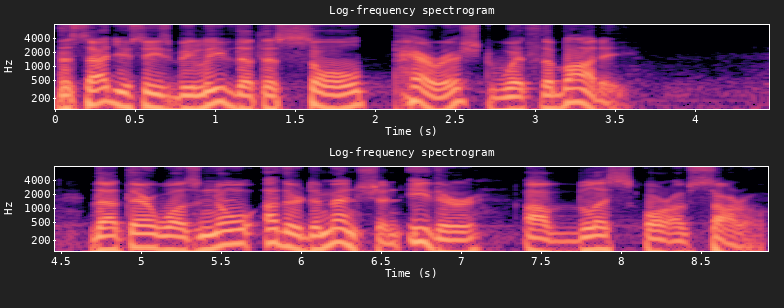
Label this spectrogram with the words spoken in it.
The Sadducees believed that the soul perished with the body, that there was no other dimension, either of bliss or of sorrow.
